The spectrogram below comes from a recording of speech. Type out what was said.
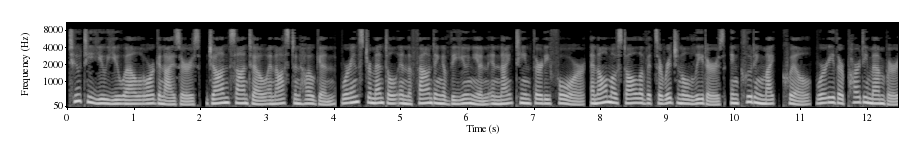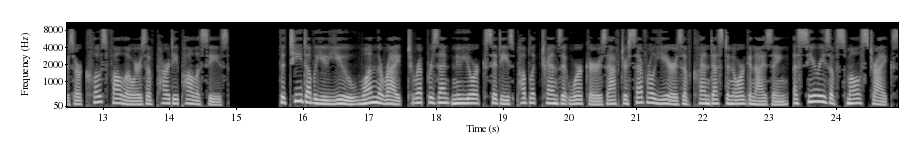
Two TUUL organizers, John Santo and Austin Hogan, were instrumental in the founding of the union in 1934, and almost all of its original leaders, including Mike Quill, were either party members or close followers of party policies. The TWU won the right to represent New York City's public transit workers after several years of clandestine organizing, a series of small strikes,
